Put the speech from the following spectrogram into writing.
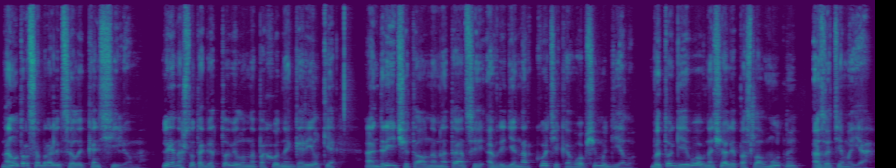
На утро собрали целый консилиум. Лена что-то готовила на походной горелке, Андрей читал нам нотации о вреде наркотика в общему делу. В итоге его вначале послал Мутный, а затем и я.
